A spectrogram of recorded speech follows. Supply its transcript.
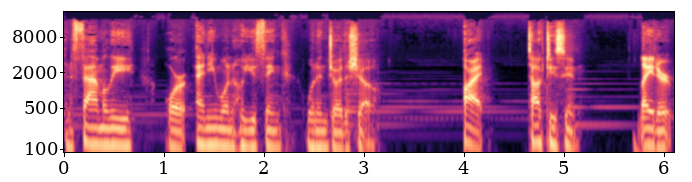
and family or anyone who you think would enjoy the show. All right, talk to you soon. Later.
